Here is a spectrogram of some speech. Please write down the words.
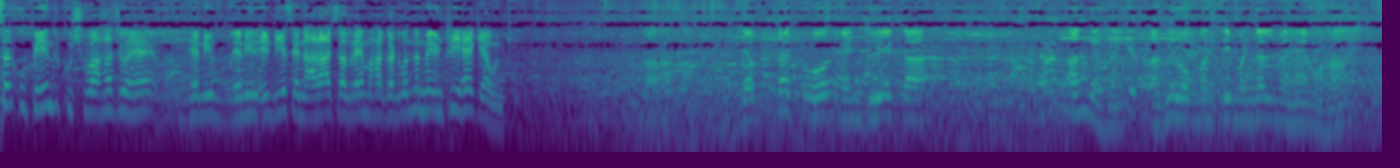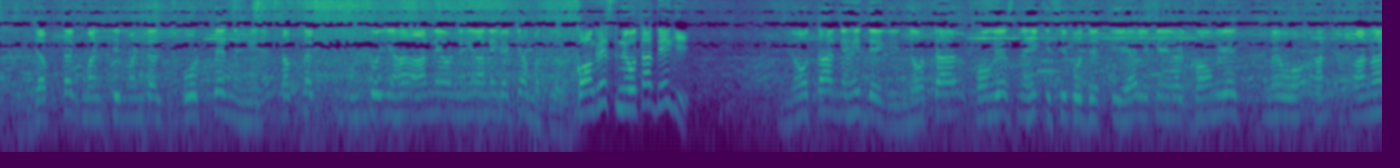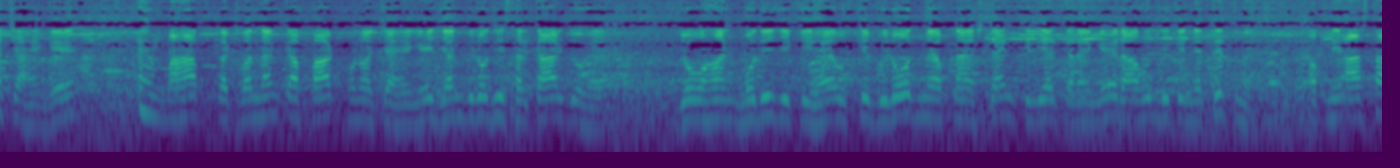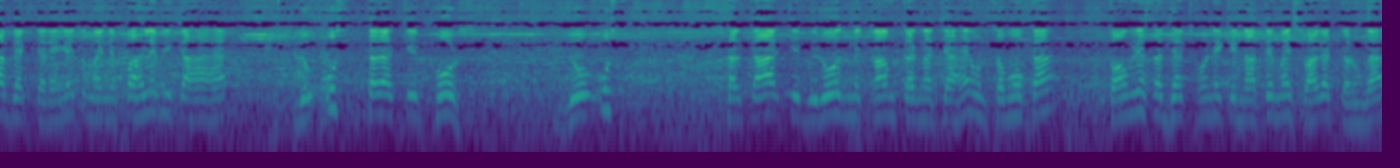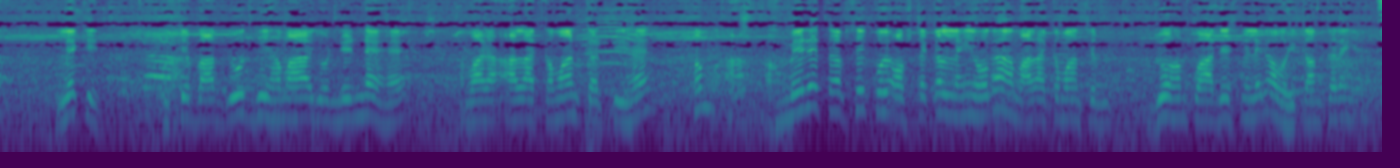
Sir Upendra Kushwaha जो है यानी यानी एनडीए से नाराज़ चल रहे हैं महागठबंधन में एंट्री है क्या उनकी? जब तक वो एनडीए का अंग है अभी वो मंत्रिमंडल में है वहाँ जब तक मंत्रिमंडल छोड़ते नहीं है तब तक उनको यहाँ आने और नहीं आने का क्या मतलब? कांग्रेस न्योता देगी? न्योता नहीं देगी। न्योता कांग्रेस नहीं किसी को देती है, लेकिन अगर कांग्रेस में वो आना चाहेंगे, महागठबंधन का पार्ट होना चाहेंगे जन विरोधी सरकार जो है, जो वहाँ मोदी जी की है, उसके विरोध में अपना स्टैंड क्लियर करेंगे, राहुल जी के नेतृत्व में अपनी आस्था व्यक्त करेंगे। तो मैंने पहले भी कहा है, जो उस तरह के फोर्स जो उस सरकार के विरोध में काम करना चाहे उन सबों का, कांग्रेस अध्यक्ष होने के नाते मैं स्वागत करूँगा। लेकिन उसके बावजूद भी हमारा जो निर्णय है, हमारा आला कमान करती है, हम, मेरे तरफ़ से कोई ऑब्स्टेकल नहीं होगा। हम आला कमान से जो हमको आदेश मिलेगा, वही काम करेंगे।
